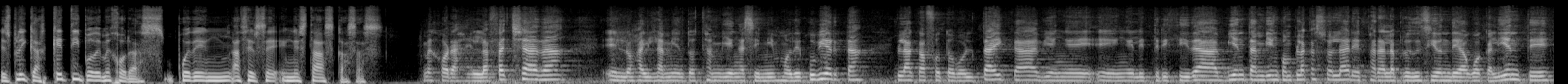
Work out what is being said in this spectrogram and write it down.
explica qué tipo de mejoras pueden hacerse en estas casas mejoras en la fachada, en los aislamientos también asimismo de cubierta, placas fotovoltaicas, bien eh, en electricidad, bien también con placas solares para la producción de agua caliente,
